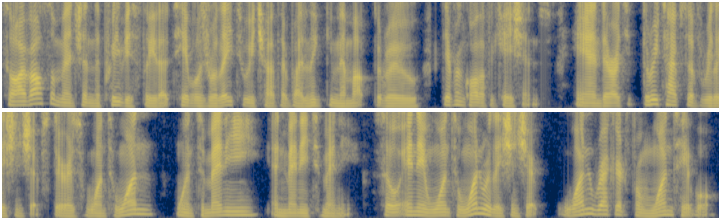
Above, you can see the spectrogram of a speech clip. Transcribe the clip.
So I've also mentioned previously that tables relate to each other by linking them up through different qualifications. And there are t- three types of relationships. There's one-to-one, one-to-many, and many-to-many. So in a one-to-one relationship, one record from one table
